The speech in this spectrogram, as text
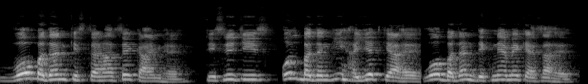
वो बदन किस तरह से कायम है। तीसरी चीज़, उस बदन की हैयत क्या है? वो बदन दिखने में कैसा है?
